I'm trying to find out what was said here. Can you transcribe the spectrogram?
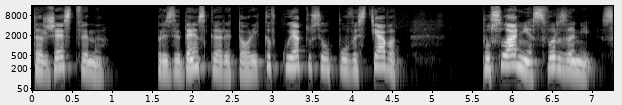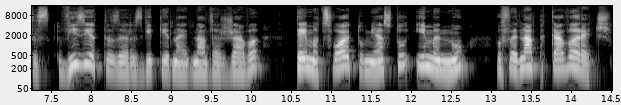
тържествена президентска риторика, в която се оповестяват послания, свързани с визията за развитие на една държава, те имат своето място именно в една такава реч.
